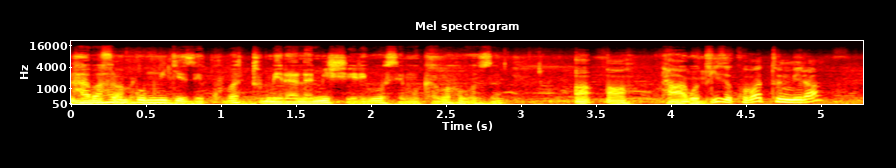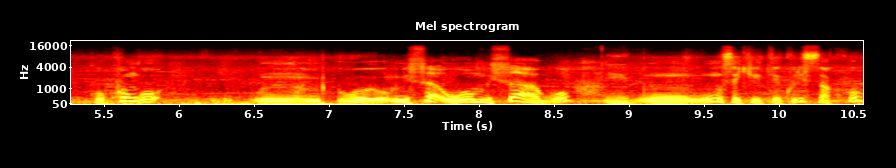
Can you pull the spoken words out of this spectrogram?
haba hari ubwo mwigeze kubatumira na misheri bose mukabahuza Ah, ah, ntabwo tugize kubatumira kuko ngo uwo misa- uwo misago mm, w'umusekirite kuri sako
